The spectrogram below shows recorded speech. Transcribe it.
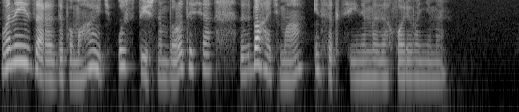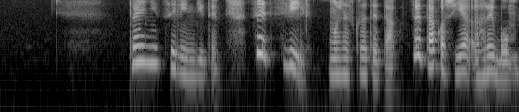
Вони і зараз допомагають успішно боротися з багатьма інфекційними захворюваннями. Пеніцилін, діти. Це цвіль можна сказати так. Це також є грибом.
